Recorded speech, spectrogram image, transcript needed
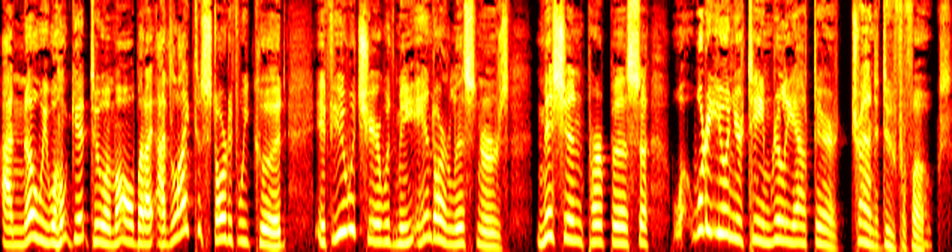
I know we won't get to them all, but I, would like to start, if we could, if you would share with me and our listeners mission, purpose. Uh, wh- what are you and your team really out there trying to do for folks?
